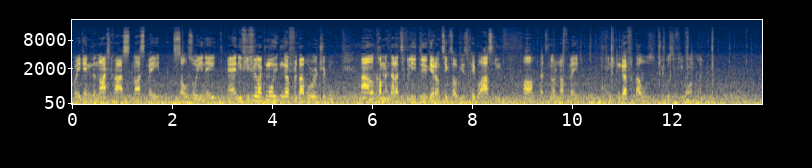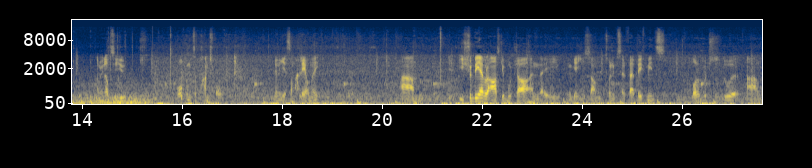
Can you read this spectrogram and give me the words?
where you're getting the nice crust, nice meat, salt's all you need. And if you feel like more, you can go for a double or a triple. Um, a comment that I typically do get on TikTok is people asking, "Oh, that's not enough meat." I mean, you can go for doubles and triples if you want. Like, I mean, up to you. Welcome to Punchbowl. You're gonna get some halal meat. Um, you- should be able to ask your butcher, and they can get you some 20% fat beef mince. A lot of butchers will do it. Um,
